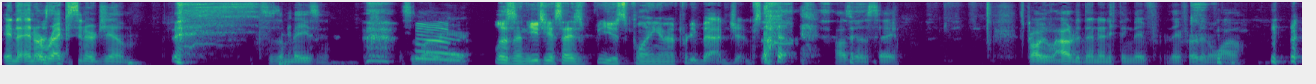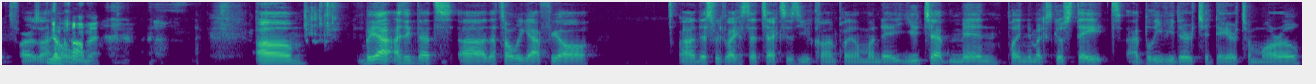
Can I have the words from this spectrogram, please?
in a- in a Listen. rec center gym. this is amazing. This is why we're here. Listen, UTSA is used to playing in a pretty bad gym. So I was gonna say it's probably louder than anything they've they've heard in a while, as far as I no know. comment. Um, but yeah, I think that's uh that's all we got for y'all. Uh, this week, like I said, Texas, UConn play on Monday. UTEP men play New Mexico State, I believe either today or tomorrow.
